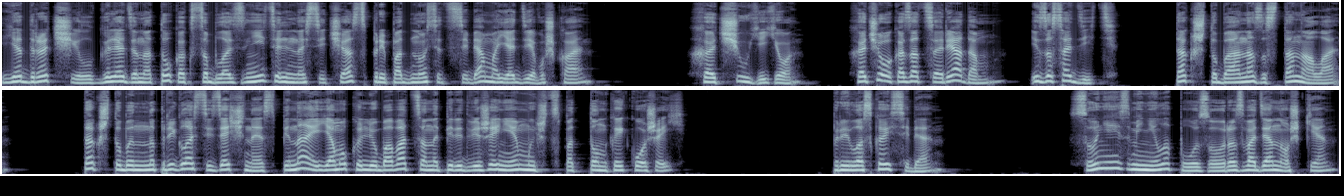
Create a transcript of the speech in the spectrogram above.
Я дрочил, глядя на то, как соблазнительно сейчас преподносит себя моя девушка. Хочу ее. Хочу оказаться рядом и засадить. Так, чтобы она застонала так, чтобы напряглась изящная спина, и я мог любоваться на передвижение мышц под тонкой кожей. «Приласкай себя». Соня изменила позу, разводя ножки,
